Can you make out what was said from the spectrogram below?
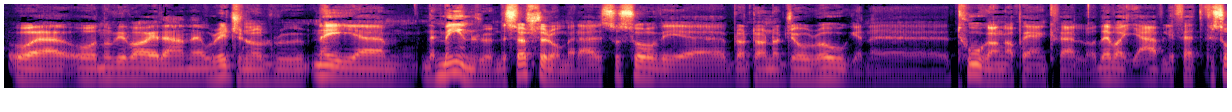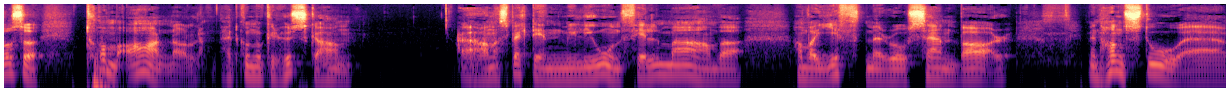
og, og, når vi var i den original room Nei, um, the main room, det største rommet der, så så vi uh, blant annet Joe Rogan uh, to ganger på en kveld, og det var jævlig fett. Vi så også Tom Arnold, jeg vet ikke om dere husker han. Uh, han har spilt i en million filmer, han var, han var gift med Roseanne Barr. Men han sto eh,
